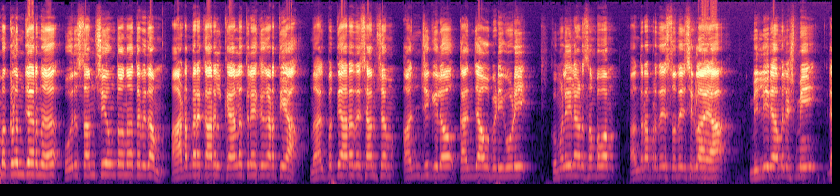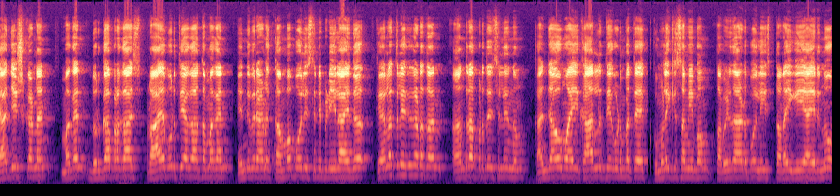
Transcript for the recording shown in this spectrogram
മക്കളും ചേർന്ന് ഒരു സംശയവും തോന്നാത്ത വിധം ആഡംബര കാറിൽ കേരളത്തിലേക്ക് കടത്തിയ നാൽപ്പത്തിയാറ് ദശാംശം അഞ്ച് കിലോ കഞ്ചാവ് പിടികൂടി. കുമളിയിലാണ് സംഭവം. ആന്ധ്രാപ്രദേശ് സ്വദേശികളായ ബില്ലി രാമലക്ഷ്മി രാജേഷ് കണ്ണൻ മകൻ ദുർഗാപ്രകാശ് പ്രായപൂർത്തിയാകാത്ത മകൻ എന്നിവരാണ് കമ്പം പോലീസിന്റെ പിടിയിലായത്. കേരളത്തിലേക്ക് കടത്താൻ ആന്ധ്രാപ്രദേശിൽ നിന്നും കഞ്ചാവുമായി കാറിലെത്തിയ കുടുംബത്തെ കുമളിക്ക് സമീപം തമിഴ്നാട് പോലീസ് തടയുകയായിരുന്നു.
